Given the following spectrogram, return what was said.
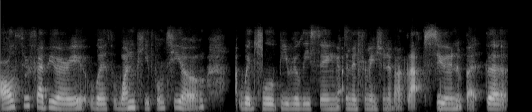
all through February with One People TO which will be releasing some information about that soon. But the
